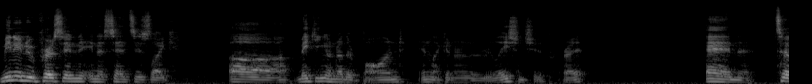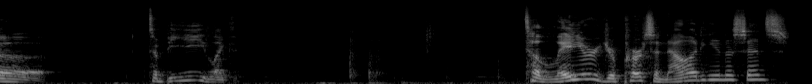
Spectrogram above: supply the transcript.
meeting a new person in a sense is like uh making another bond in like another relationship, right? And to to be like to layer your personality in a sense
